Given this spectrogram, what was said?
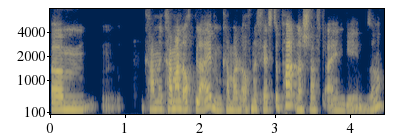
ähm, kann, kann man auch bleiben, kann man auch eine feste Partnerschaft eingehen. So?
